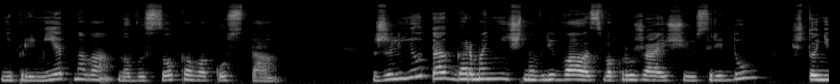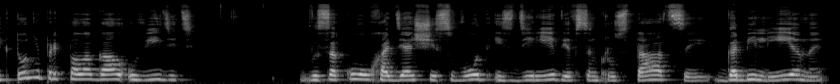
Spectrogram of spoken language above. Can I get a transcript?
неприметного, но высокого куста. Жилье так гармонично вливалось в окружающую среду, что никто не предполагал увидеть высоко уходящий свод из деревьев с инкрустацией, гобелены,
